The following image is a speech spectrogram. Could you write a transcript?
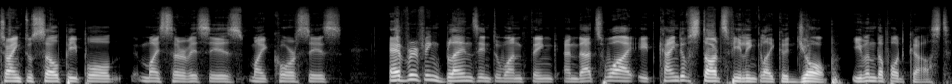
trying to sell people my services, my courses. Everything blends into one thing, and that's why it kind of starts feeling like a job, even the podcast.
